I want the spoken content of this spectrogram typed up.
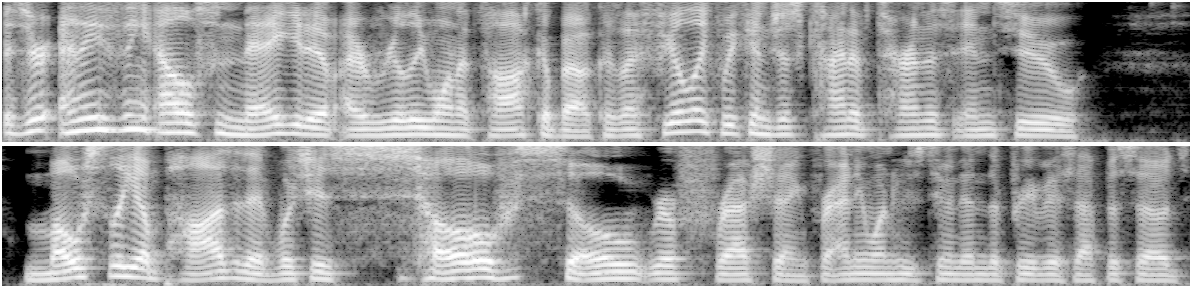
is there anything else negative I really want to talk about? Because I feel like we can just kind of turn this into mostly a positive, which is so, so refreshing for anyone who's tuned into previous episodes.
